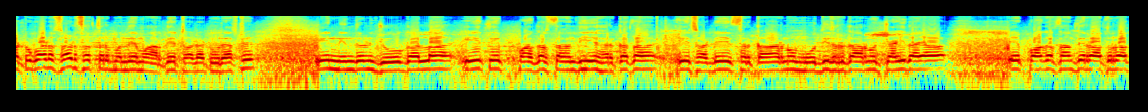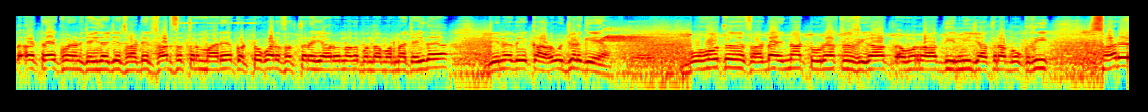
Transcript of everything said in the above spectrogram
ਘੱਟੋ ਘੱਟ 60 70 ਬੰਦੇ ਮਾਰਦੇ ਸਾਡਾ ਟੂਰਿਸਟ। ਇਹ ਨਿੰਦਣਯੋਗ ਗੱਲ ਆ, ਇਹ ਤੇ ਪਾਕਿਸਤਾਨ ਦੀ ਇਹ ਹਰਕਤ ਆ। ਇਹ ਸਾਡੇ ਸਰਕਾਰ ਨੂੰ, ਮੋਦੀ ਸਰਕਾਰ ਨੂੰ ਚਾਹੀਦਾ ਆ। ਇਹ ਪਾਕਿਸਤਾਨ ਤੇ ਰਾਤੋਂ ਰਾਤ ਅਟੈਕ ਹੋ ਜਾਣਾ ਚਾਹੀਦਾ। ਜੇ ਸਾਡੇ 60 70 ਮਾਰਿਆ, ਘੱਟੋ ਘੱਟ 70000 ਉਹਨਾਂ ਦਾ ਬੰਦਾ ਮਰਨਾ ਚਾਹੀਦਾ ਆ, ਜਿਨ੍ਹਾਂ ਦੇ ਘਰ ਉਜੜ ਗਏ ਆ। ਬਹੁਤ ਸਾਡਾ ਇੰਨਾ ਟੂਰਿਸਟ ਸੀਗਾ, ਅਮਰਨਾਥ ਦੀ ਇੰਨੀ ਯਾਤਰਾ ਬੁੱਕ ਸੀ। ਸਾਰੇ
